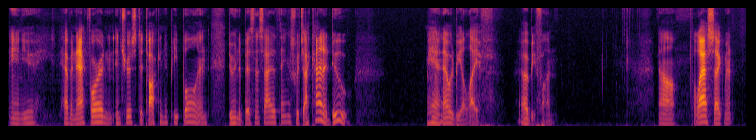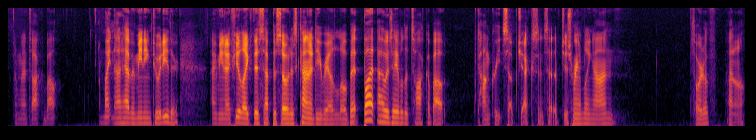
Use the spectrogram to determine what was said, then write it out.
and you have a knack for it and an interest to talking to people and doing the business side of things, which I kind of do. Man, that would be a life. That would be fun. Now, the last segment I'm going to talk about might not have a meaning to it either. I mean, I feel like this episode is kind of derailed a little bit, but I was able to talk about concrete subjects instead of just rambling on. Sort of. I don't know.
